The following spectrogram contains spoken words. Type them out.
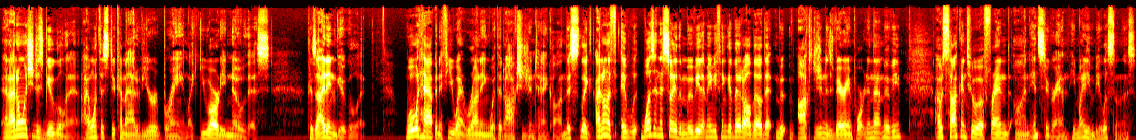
and I don't want you just Googling it, I want this to come out of your brain. Like you already know this because I didn't Google it. What would happen if you went running with an oxygen tank on? This, like, I don't know if it wasn't necessarily the movie that made me think of it, although that mo- oxygen is very important in that movie. I was talking to a friend on Instagram. He might even be listening to this.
